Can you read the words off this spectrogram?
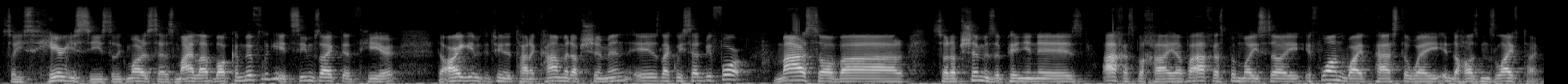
So here you see, so the Gemara says, "My lab miflagi." It seems like that here, the argument between the Tanakam and Rab Shimon is like we said before. Mar Sovar. So Rab Shimon's opinion is Achas b'chayav, Achas b'moisai. If one wife passed away in the husband's lifetime,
